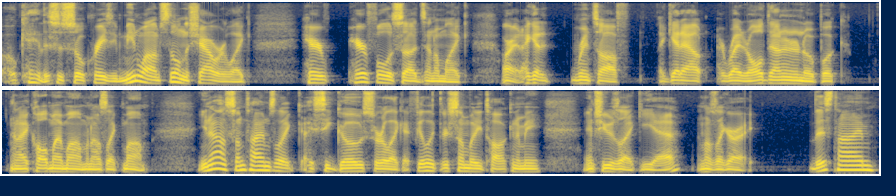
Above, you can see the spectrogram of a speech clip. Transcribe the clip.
"Okay, this is so crazy." Meanwhile, I'm still in the shower, like hair hair full of suds, and I'm like, all right, I got to rinse off. I get out, I write it all down in a notebook, and I called my mom and I was like, Mom, you know sometimes like I see ghosts or like I feel like there's somebody talking to me, and she was like, Yeah, and I was like, all right, this time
